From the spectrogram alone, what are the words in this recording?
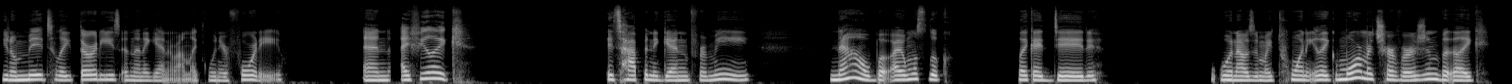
you know mid to late 30s and then again around like when you're 40 and i feel like it's happened again for me now, but I almost look like I did when I was in my 20, like more mature version, but like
